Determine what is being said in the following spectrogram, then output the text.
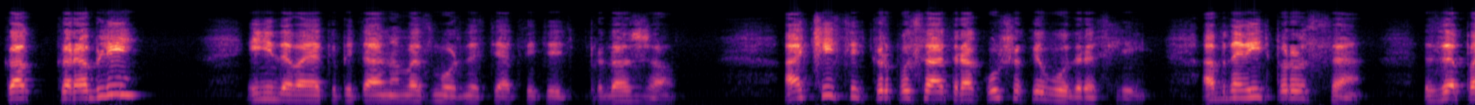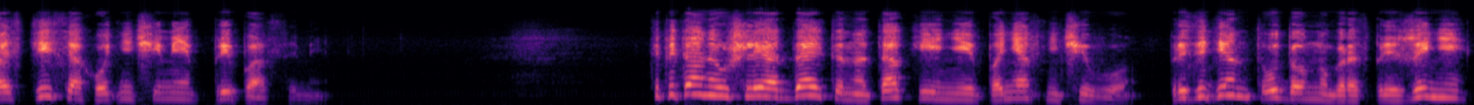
Как корабли?» И, не давая капитанам возможности ответить, продолжал. «Очистить корпуса от ракушек и водорослей, обновить паруса, запастись охотничьими припасами. Капитаны ушли от Дальтона, так и не поняв ничего. Президент отдал много распоряжений,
